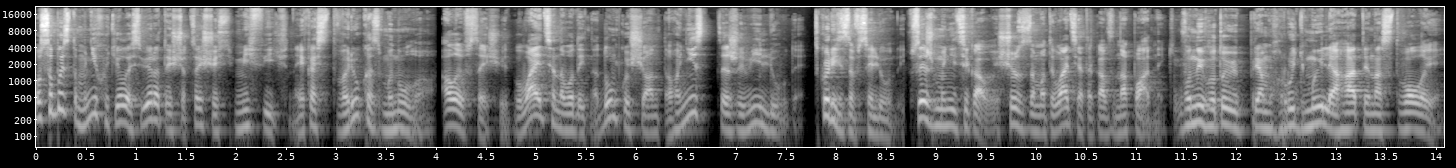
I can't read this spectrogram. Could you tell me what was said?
Особисто мені хотілося вірити, що це щось міфічне, якась тварюка з минулого, але все, що відбувається, наводить на думку, що антагоніст це живі люди. Скоріше за все, люди. Все ж мені цікаво, що за мотивація така в нападників. Вони готові прям грудьми лягати на стволи.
